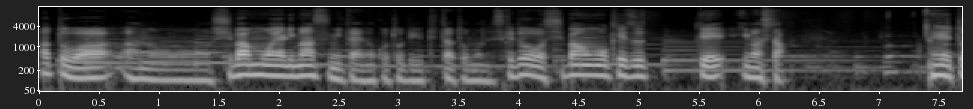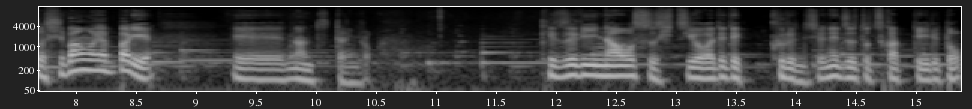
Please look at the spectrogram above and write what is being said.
あとはあの指板もやりますみたいなことで言ってたと思うんですけど指板を削っていました。えっ、ー、と指板はやっぱり、えー、つったらいいんだろう削り直す必要が出てくるんですよねずっと使っていると。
